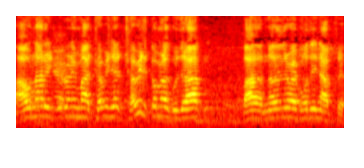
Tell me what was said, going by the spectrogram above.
આવનારી ચૂંટણીમાં છવ્વીસે છવ્વીસ કમળ ગુજરાત નરેન્દ્રભાઈ મોદીને આપશે.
